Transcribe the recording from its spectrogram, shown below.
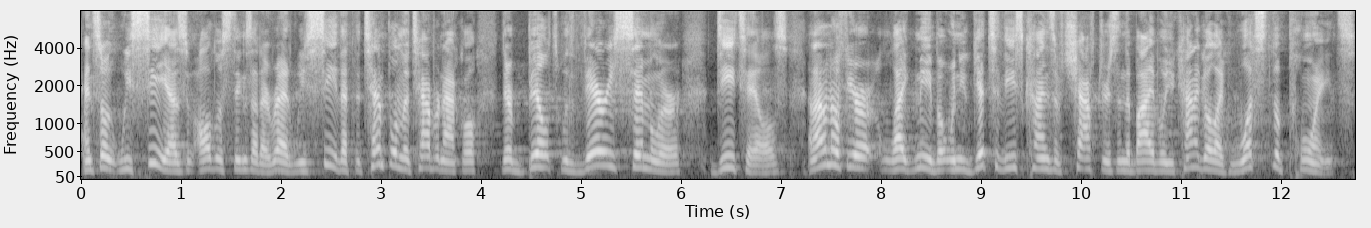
And so we see, as all those things that I read, we see that the temple and the tabernacle, they're built with very similar details. And I don't know if you're like me, but when you get to these kinds of chapters in the Bible, you kind of go like, what's the point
